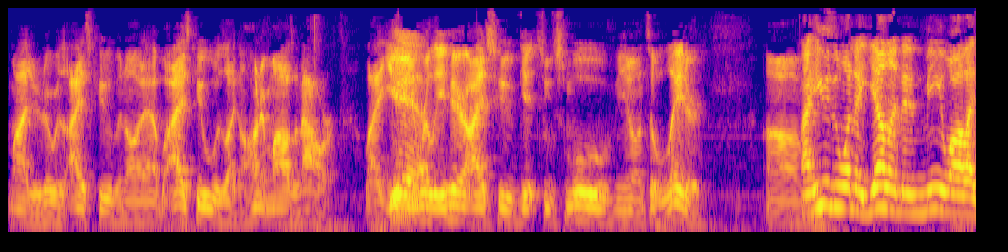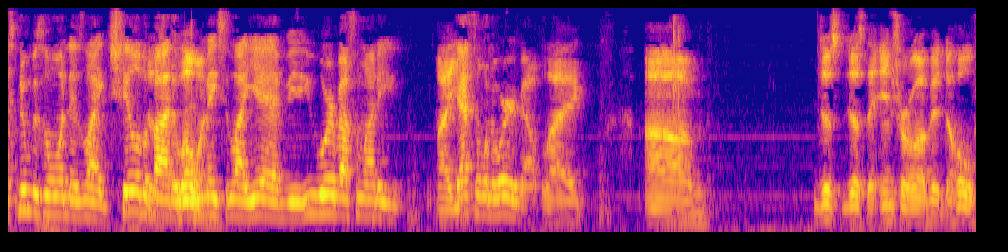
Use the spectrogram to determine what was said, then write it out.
Mind you, there was Ice Cube and all that, but Ice Cube was like 100 miles an hour. Like you Yeah. didn't really hear Ice Cube get too smooth, you know, until later. Um, Like he was the one that yelling, and meanwhile, like Snoop is the one that's like chilled about it, which makes it like, yeah, if you, you worry about somebody, like, that's the one to worry about. like um just just the intro of it, the whole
